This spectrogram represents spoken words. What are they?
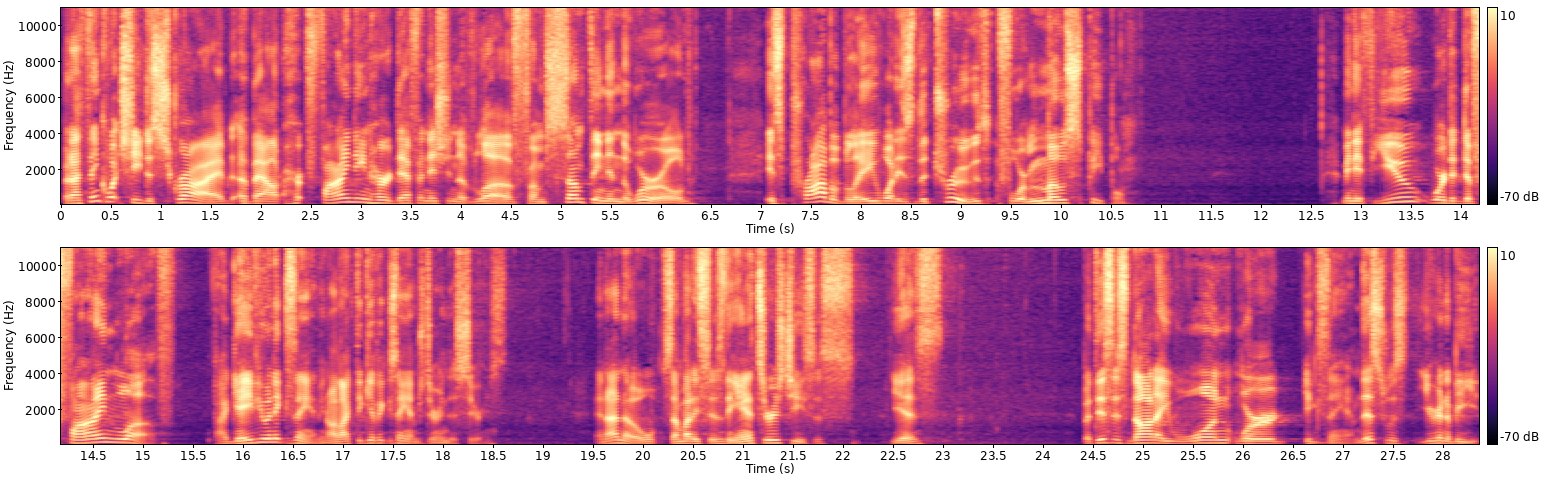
But I think what she described about her finding her definition of love from something in the world is probably what is the truth for most people. I mean, if you were to define love if I gave you an exam, you know, I like to give exams during this series. And I know somebody says the answer is Jesus. Yes. But this is not a one word exam. This was, you're going to be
